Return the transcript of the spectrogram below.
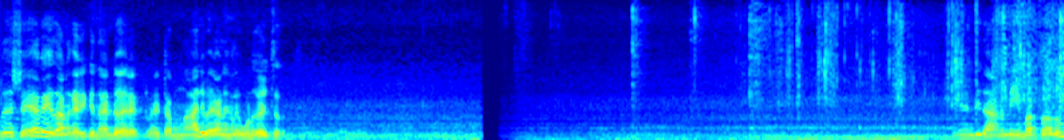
ഞങ്ങൾ ഷെയർ ചെയ്താണ് കഴിക്കുന്നത് രണ്ടുപേരെ. ആയിട്ട് നാല് പേരാണ് നിങ്ങൾ ഊണ് കഴിച്ചത്. ഇതാണ് മീൻ വറുത്തതും.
